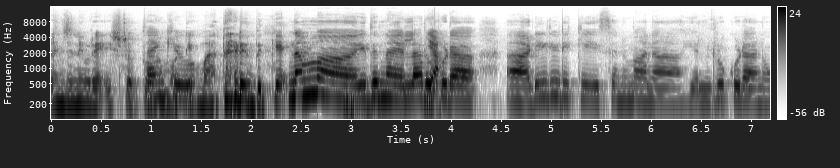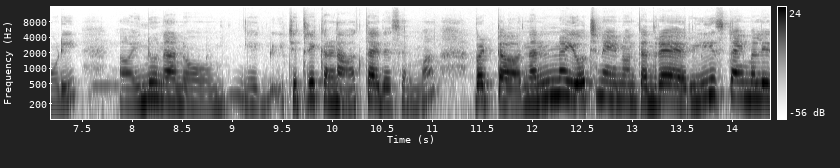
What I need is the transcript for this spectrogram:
Ranjani ಅವರೇ ಇಷ್ಟೊತ್ತು ಥ್ಯಾಂಕ್ ಯು ಮಾತಾಡಿದ್ದಕ್ಕೆ. ನಮ್ಮ ಇದನ್ನ ಎಲ್ಲರೂ. ಕೂಡ ಡಿ ಡಿ ಡಿ ಕಿ ಸಿನಿಮಾನ ಎಲ್ಲರೂ ಕೂಡ ನೋಡಿ ಇನ್ನೂ ನಾನು ಚಿತ್ರೀಕರಣ ಆಗ್ತಾ ಇದೆ ಸಿನಿಮಾ. ಬಟ್ ನನ್ನ ಯೋಚನೆ ಏನು ಅಂತಂದರೆ ರಿಲೀಸ್ ಟೈಮಲ್ಲಿ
